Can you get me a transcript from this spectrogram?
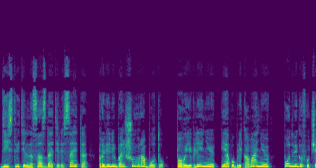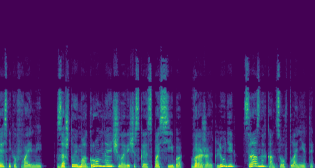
Действительно, создатели сайта провели большую работу по выявлению и опубликованию подвигов участников войны, за что им огромное человеческое спасибо выражают люди с разных концов планеты.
